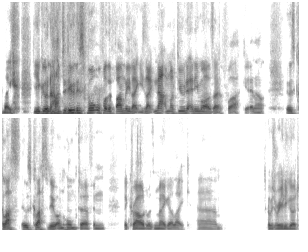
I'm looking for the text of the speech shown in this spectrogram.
like, you're gonna have to do this photo for the family. Like, he's like, nah, I'm not doing it anymore. I was like, fuck it. It was class, it was class to do it on home turf and the crowd was mega like um it was really good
